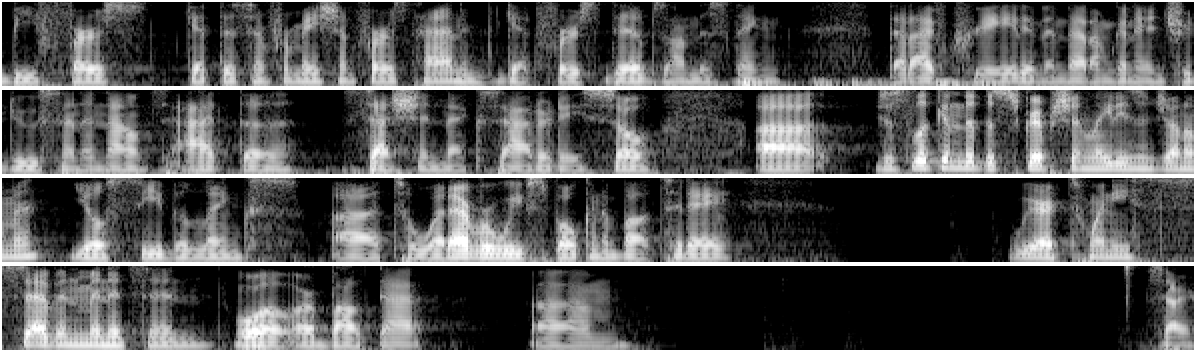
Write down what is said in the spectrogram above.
be first, get this information firsthand, and get first dibs on this thing that I've created and that I'm going to introduce and announce at the session next Saturday. So, uh, just look in the description, ladies and gentlemen. You'll see the links uh, to whatever we've spoken about today. We are 27 minutes in, or, or about that. Um, sorry.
